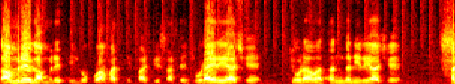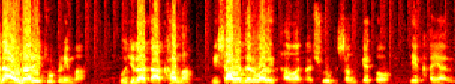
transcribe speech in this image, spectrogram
ગામડે ગામડેથી લોકો આમ આદમી પાર્ટી સાથે જોડાઈ રહ્યા છે જોડાવા તન રહ્યા છે. અને આવનારી ચૂંટણીમાં ગુજરાત આખામાં વિસાવદર વાળી થવાના શુભ સંકેતો દેખાઈ આવી.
